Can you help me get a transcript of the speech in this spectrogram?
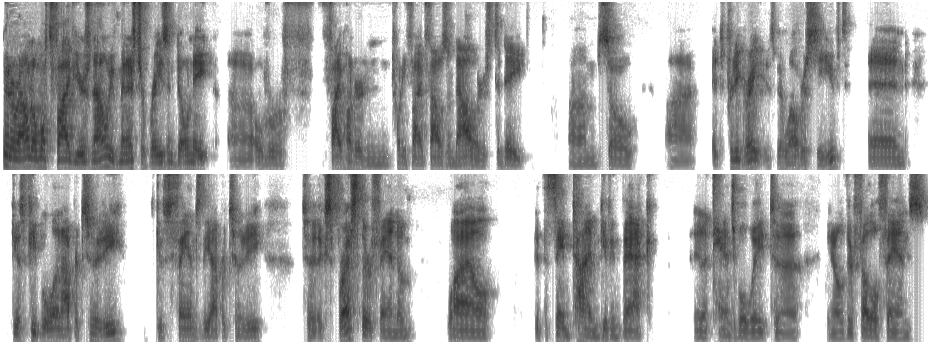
been around almost five years now. We've managed to raise and donate uh, over five hundred and twenty-five thousand dollars to date. Um, so uh, it's pretty great. It's been well received and gives people an opportunity, gives fans the opportunity to express their fandom while at the same time giving back in a tangible way to you know their fellow fans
